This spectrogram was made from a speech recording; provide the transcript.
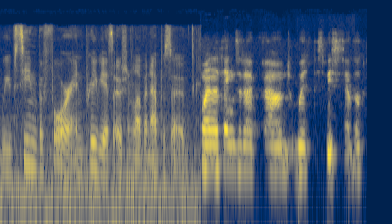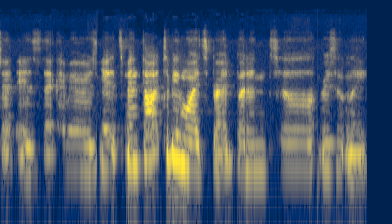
we've seen before in previous Ocean Lovin' episodes. One of the things that I've found with the species I've looked at is that chimeras, it's been thought to be widespread, but until recently,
